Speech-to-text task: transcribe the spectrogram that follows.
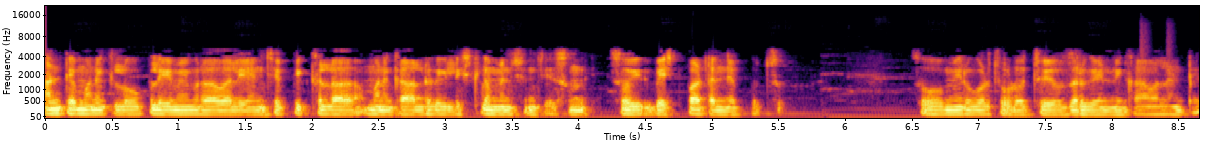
అంటే మనకి లోపల ఏమేమి రావాలి అని చెప్పి ఇక్కడ మనకి ఆల్రెడీ లిస్ట్లో మెన్షన్ చేసింది. సో ఇది బెస్ట్ పార్ట్ అని చెప్పొచ్చు. సో మీరు కూడా చూడొచ్చు యూజర్ గైడ్ని కావాలంటే.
